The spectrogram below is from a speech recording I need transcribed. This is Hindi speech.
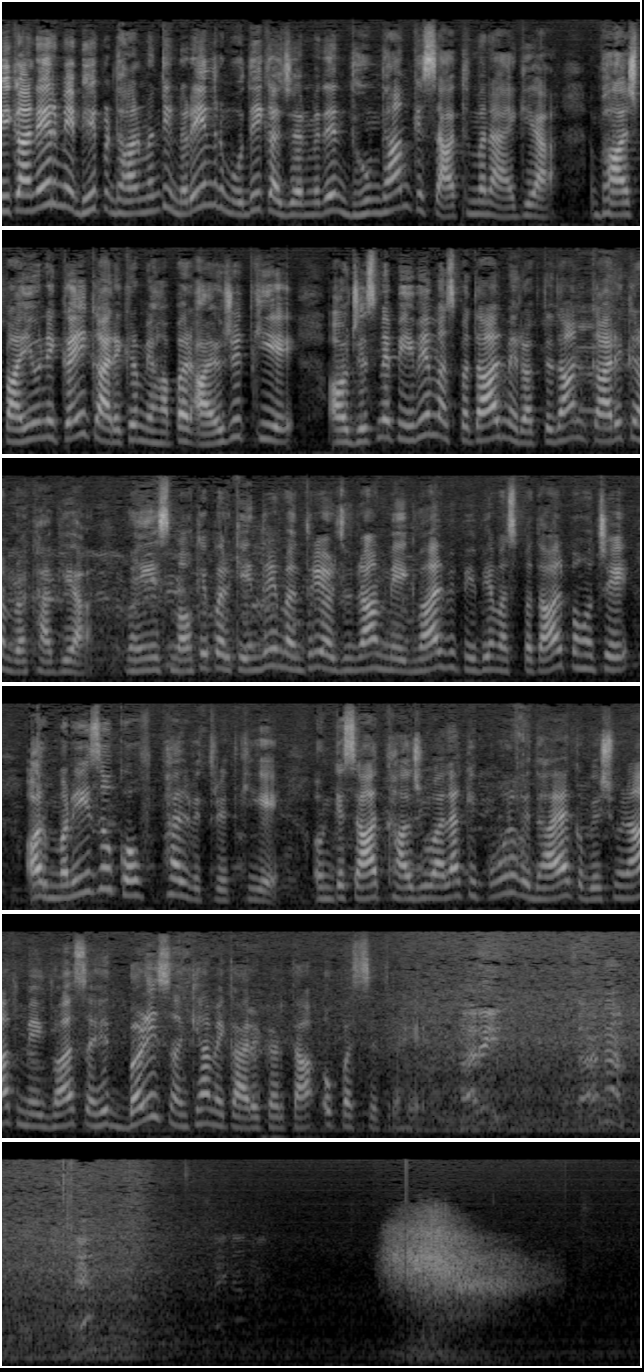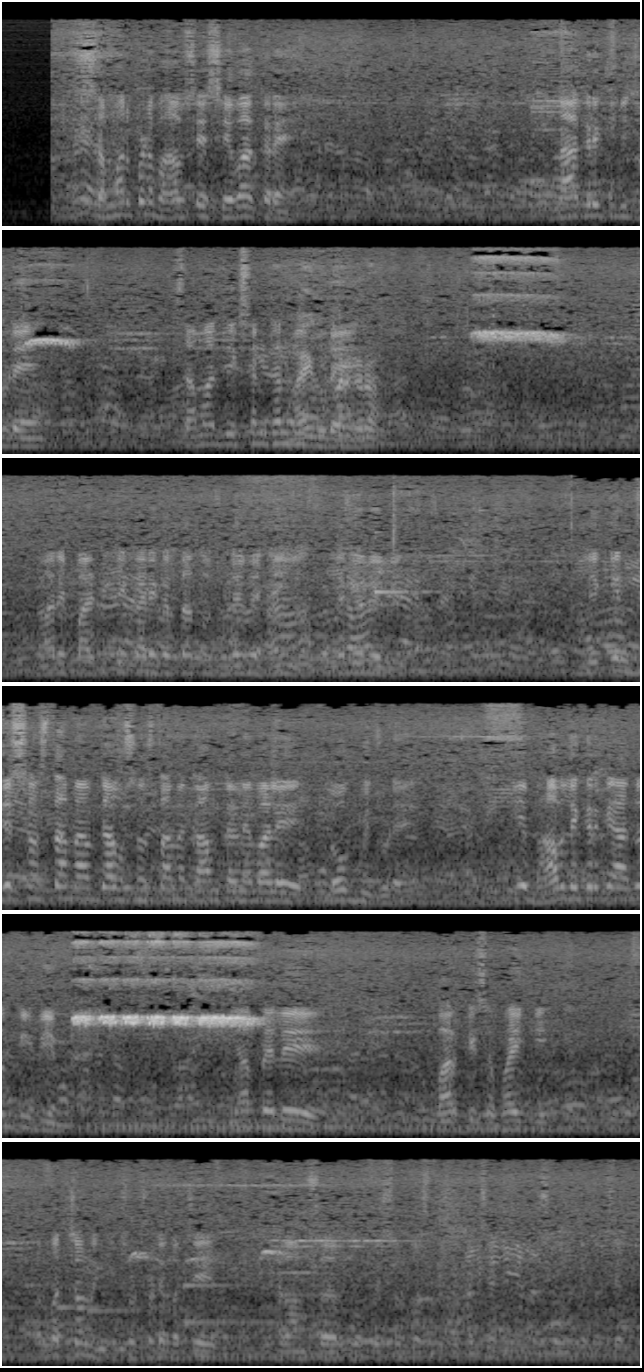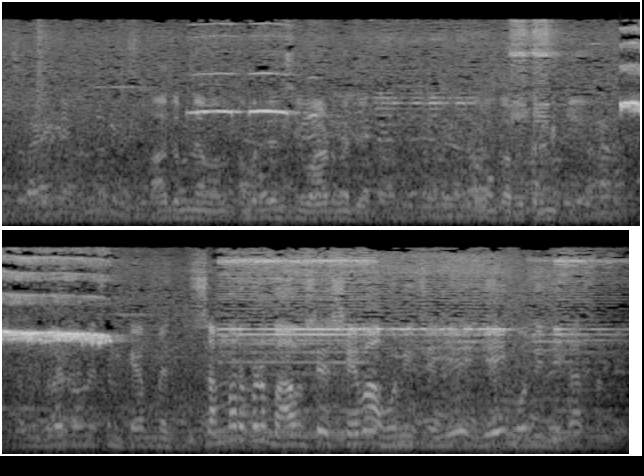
बीकानेर में भी प्रधानमंत्री नरेंद्र मोदी का जन्मदिन धूमधाम के साथ मनाया गया। भाजपाइयों ने कई कार्यक्रम यहाँ पर आयोजित किए और जिसमें पीबीएम अस्पताल में रक्तदान कार्यक्रम रखा गया। वहीं इस मौके पर केंद्रीय मंत्री अर्जुन राम मेघवाल भी पीबीएम अस्पताल पहुँचे और मरीजों को फल वितरित किए। उनके साथ खाजूवाला के पूर्व विधायक विश्वनाथ मेघवाल सहित बड़ी संख्या में कार्यकर्ता उपस्थित रहे। समर्पण भाव से सेवा करें। नागरिक भी जुड़े हैं। सामाजिक संगठन भी जुड़े हमारे पार्टी के कार्यकर्ता तो जुड़े हुए हैं ही लगे हुए भी। लेकिन जिस संस्था में आप जाओ उस संस्था में काम करने वाले लोग भी जुड़े हैं। ये भाव लेकर के आज़म पीबीएम यहाँ पहले पार्क की सफ़ाई की और बच्चों ने छोटे छोटे बच्चे राम सर गोपेश्वर बस्ती के बच्चे स्कूल के बच्चे। आज हमने इमरजेंसी वार्ड में देखा, लोगों का वितरण किया। ब्लड डोनेशन कैंप में समर्पण भाव से सेवा होनी चाहिए, यही मोदी जी का संदेश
